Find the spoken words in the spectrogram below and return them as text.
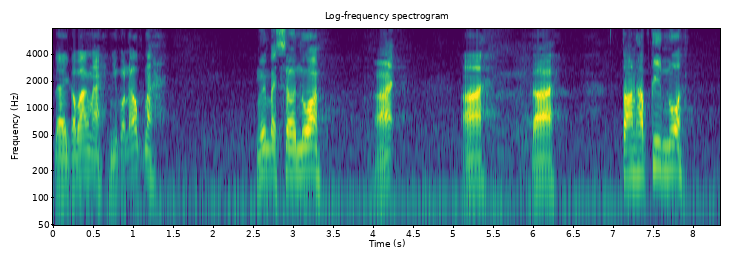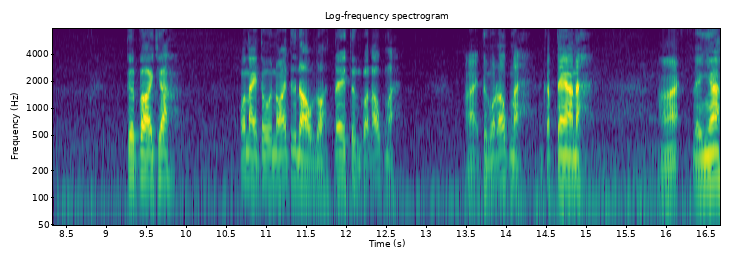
đây các bác này những con ốc này. Nguyên bạch sơn luôn. Đấy. À, đây. Toàn hợp kim luôn. Tuyệt vời chưa? Con này tôi nói từ đầu rồi đây từng con ốc này. Đấy, từng con ốc này cắt te này. Đấy, đây nhá.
